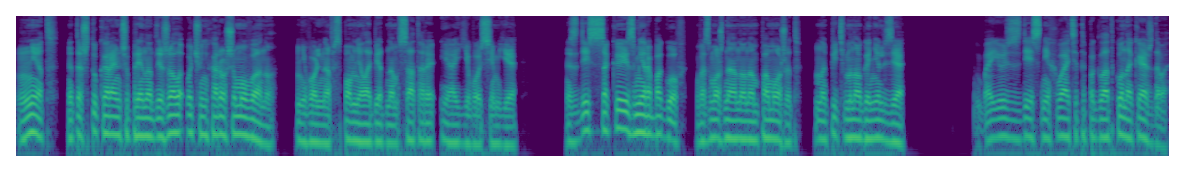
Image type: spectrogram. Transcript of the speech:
«Нет, эта штука раньше принадлежала очень хорошему Вану», — невольно вспомнил о бедном Саторе и о его семье. Здесь саке из мира богов. Возможно, оно нам поможет. Но пить много нельзя. Боюсь, здесь не хватит и по глотку на каждого.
